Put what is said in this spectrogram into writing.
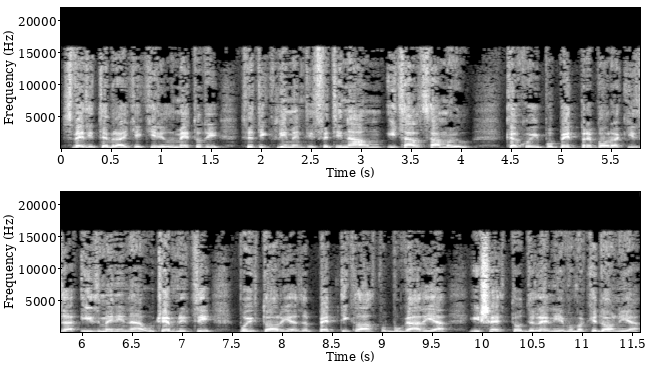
светите браќа Кирил Методи, свети Климент и свети Наум и цар Самуил, како и по пет препораки за измени на учебници по историја за петти клас по Бугарија и шесто одделение во Македонија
